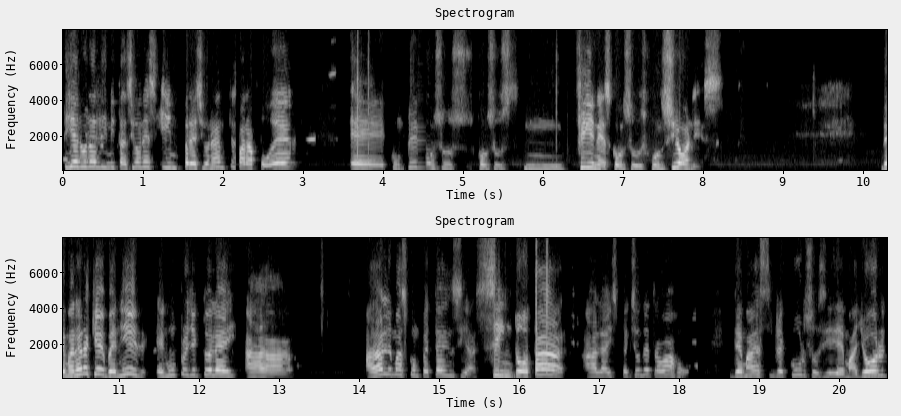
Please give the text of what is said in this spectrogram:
tiene unas limitaciones impresionantes para poder eh, cumplir con sus, con sus mm, fines, con sus funciones. De manera que venir en un proyecto de ley a, a darle más competencia sin dotar a la inspección de trabajo de más recursos y de mayor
